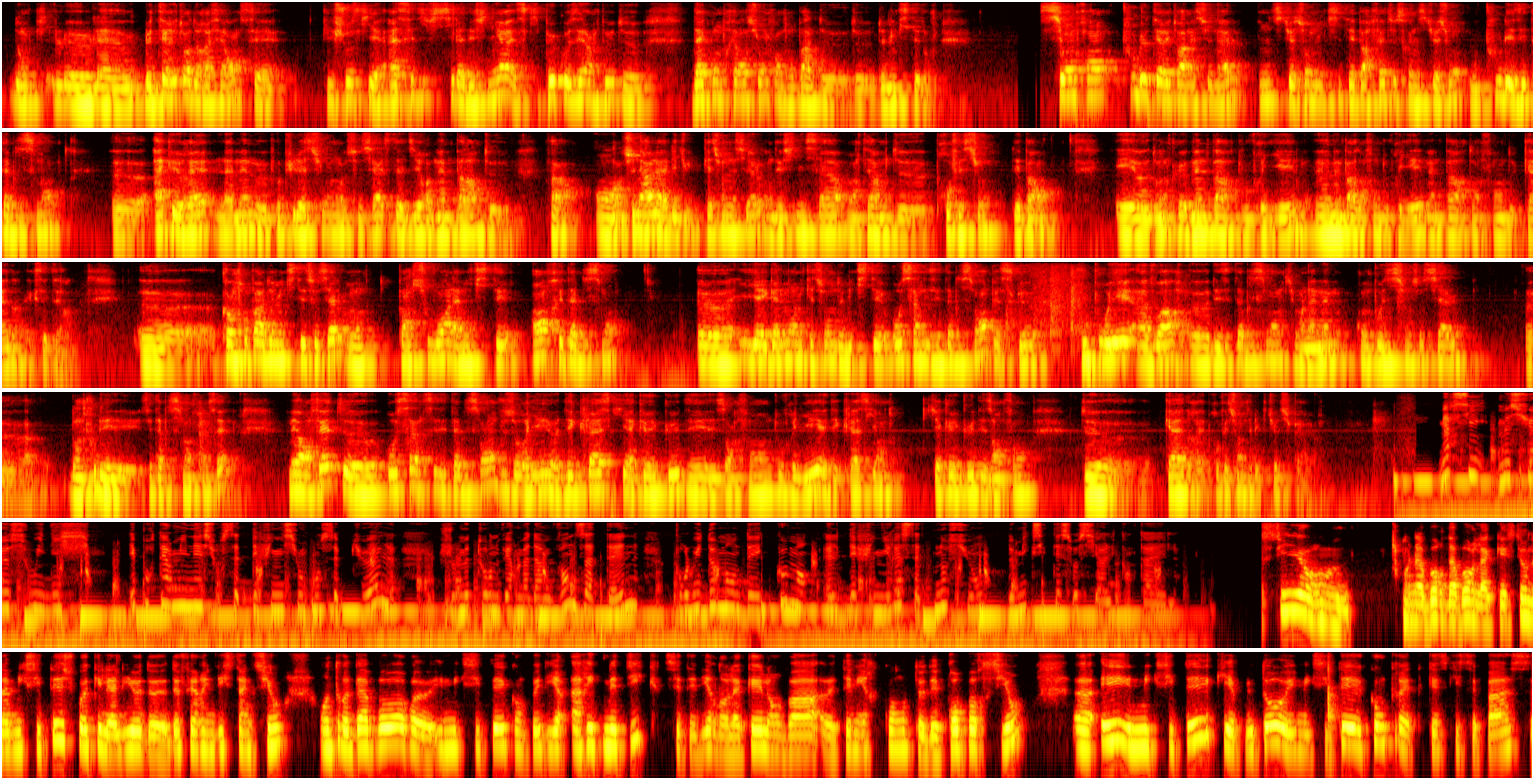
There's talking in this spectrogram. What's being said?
donc le, le territoire de référence, c'est quelque chose qui est assez difficile à définir et ce qui peut causer un peu d'incompréhension quand on parle de, de, mixité. Donc, si on prend tout le territoire national, une situation de mixité parfaite, ce serait une situation où tous les établissements euh, accueilleraient la même population sociale, c'est-à-dire même part de... En général, à l'éducation nationale, on définit ça en termes de profession des parents. Et euh, donc, même part d'ouvriers, euh, même part d'enfants d'ouvriers, même part d'enfants de cadres, etc. Quand on parle de mixité sociale, on pense souvent à la mixité entre établissements. Il y a également une question de mixité au sein des établissements parce que vous pourriez avoir des établissements qui ont la même composition sociale dans tous les établissements français. Mais en fait, au sein de ces établissements, vous auriez des classes qui accueillent que des enfants d'ouvriers et des classes qui, qui accueillent que des enfants de cadres et professions intellectuelles supérieures. Merci, Monsieur Swidi. Et pour terminer sur cette définition conceptuelle, je me tourne vers Madame Van Zaten pour lui demander comment elle définirait cette notion de mixité sociale quant à elle. Si on, aborde d'abord la question de la mixité, je crois qu'il y a lieu de, faire une distinction entre d'abord euh, une mixité qu'on peut dire arithmétique, c'est-à-dire dans laquelle on va euh, tenir compte des proportions, euh, et une mixité qui est plutôt une mixité concrète. Qu'est-ce qui se passe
